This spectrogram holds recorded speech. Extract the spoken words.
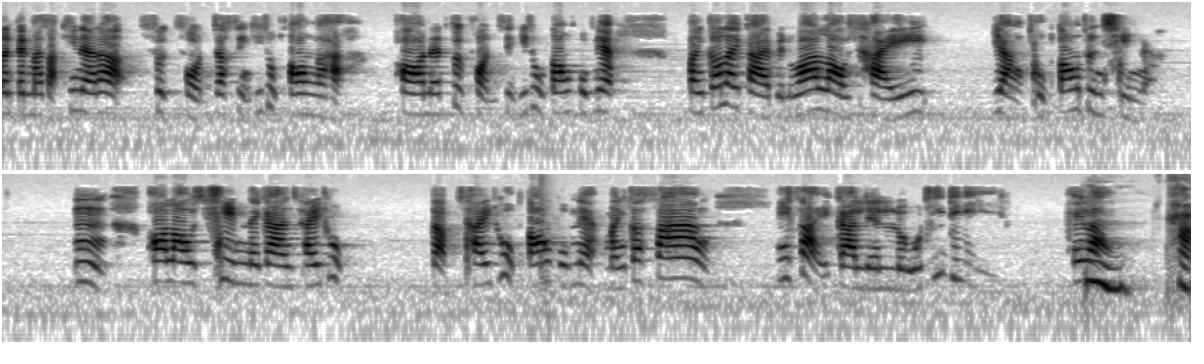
มันเป็นมาจากที่แนทอะฝึกฝนจากสิ่งที่ถูกต้องอะค่ะ พอแนทฝึกฝนสิ่งที่ถูกต้องปุ๊บเนี่ย มันก็เลยกลายเป็นว่าเราใช้อย่างถูกต้องจนชินอะอืมพอเราชินในการใช้ถูก แบบใช้ถูกต้องปุ๊บเนี่ย มันก็สร้างนิสัยการเรียนรู้ที่ดีให้เราอืมค่ะ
